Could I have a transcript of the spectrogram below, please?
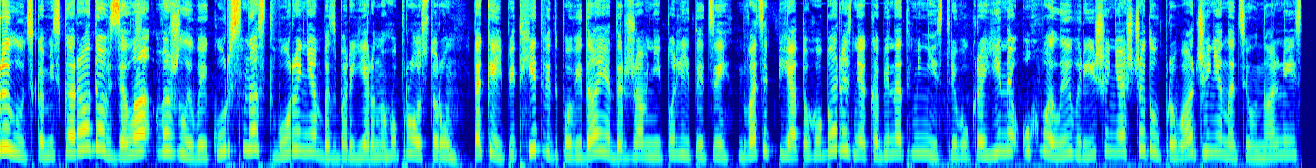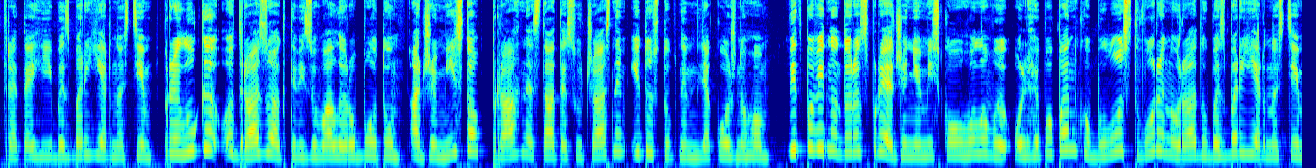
அப்புறம் Прилуцька міська рада взяла важливий курс на створення безбар'єрного простору. Такий підхід відповідає державній політиці. 25 березня Кабінет міністрів України ухвалив рішення щодо впровадження національної стратегії безбар'єрності. Прилуки одразу активізували роботу, адже місто прагне стати сучасним і доступним для кожного. Відповідно до розпорядження міського голови Ольги Попенко було створено раду безбар'єрності.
